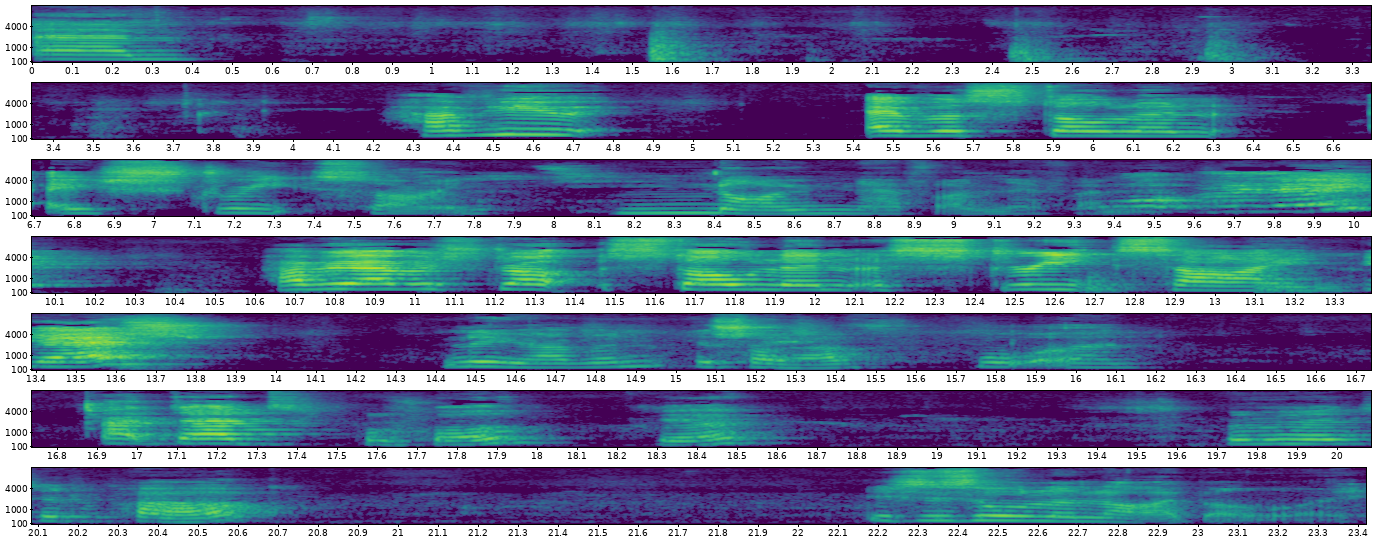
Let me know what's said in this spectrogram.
Um, have you ever stolen a street sign? No, never, never, never. What, really? Have you ever sto- stolen a street sign? Yes. No, you haven't. Yes, I have. What then? At Dad's before. Yeah. When we went to the park. This is all a lie, by the way.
